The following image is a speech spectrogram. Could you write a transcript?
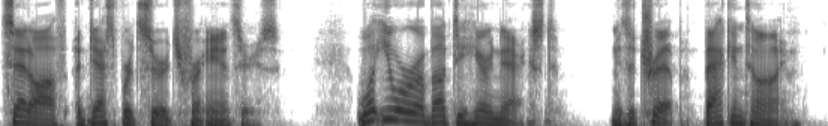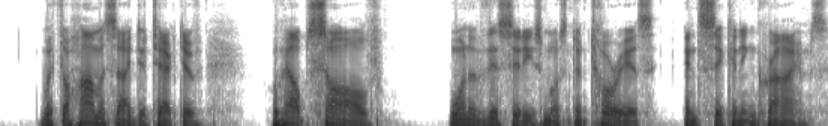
set off a desperate search for answers. What you are about to hear next is a trip back in time with the homicide detective who helped solve one of this city's most notorious and sickening crimes.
